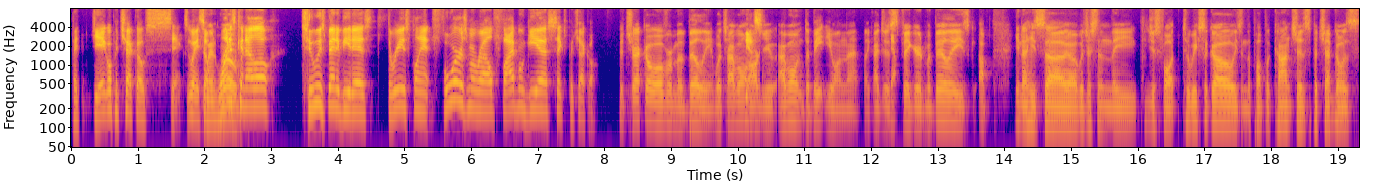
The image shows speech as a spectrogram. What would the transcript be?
Pa- Diego Pacheco six. Wait, so one is. Canelo, two is Benavidez, three is Plant, four is Morrell, five Munguia, six Pacheco. Pacheco over Mbilli, which I won't Yes. argue. I won't debate you on that. Like I just Yeah. figured Mbilli, he's up. You know, he's uh was just in the. He just fought two weeks ago. He's in the public conscious. Pacheco Mm-hmm. is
